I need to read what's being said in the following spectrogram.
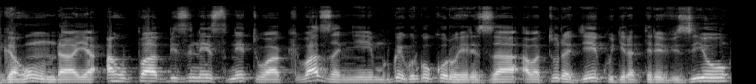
Gahunda ya ahupa business network bazanye mu rwego rwo korohereza abaturage kugira televiziyo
